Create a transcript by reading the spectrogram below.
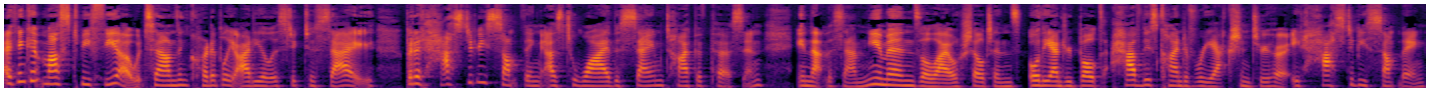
I think it must be fear, which sounds incredibly idealistic to say, but it has to be something as to why the same type of person, in that the Sam Newmans, the Lyle Sheltons, or the Andrew Bolts, have this kind of reaction to her. It has to be something.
